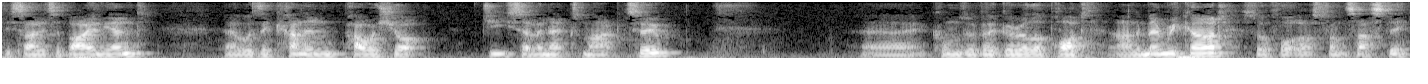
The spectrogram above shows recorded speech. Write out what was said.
decided to buy in the end uh, was the Canon PowerShot G7X Mark II. Uh, it comes with a GorillaPod and a memory card, so I thought that's fantastic.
